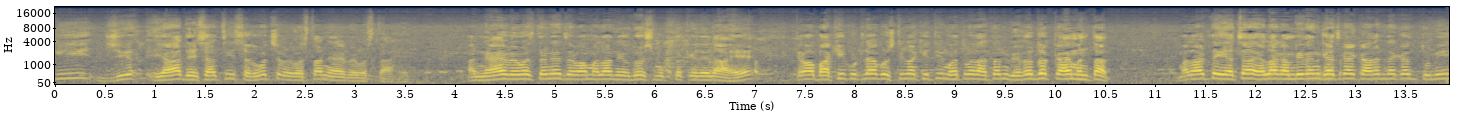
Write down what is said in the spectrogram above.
की जी या देशाची सर्वोच्च व्यवस्था न्यायव्यवस्था आहे. आणि न्यायव्यवस्थेने जेव्हा मला निर्दोष मुक्त केलेलं आहे तेव्हा बाकी कुठल्या गोष्टीला किती महत्त्व राहतं आणि विरोधक काय म्हणतात मला वाटतं याच्या याला गांभीर्याने घ्यायचं काही कारण नाही कारण तुम्ही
